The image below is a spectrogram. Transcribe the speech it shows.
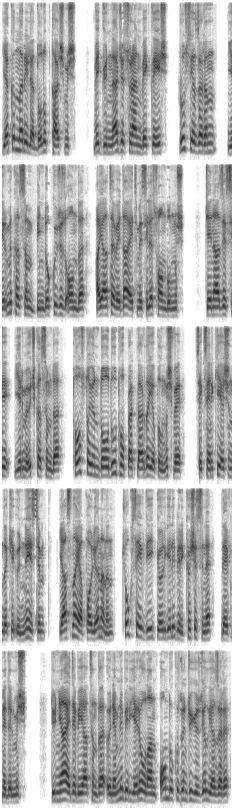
yakınlarıyla dolup taşmış ve günlerce süren bekleyiş Rus yazarın 20 Kasım 1910'da hayata veda etmesiyle son bulmuş. Cenazesi 23 Kasım'da Tolstoy'un doğduğu topraklarda yapılmış ve 82 yaşındaki ünlü isim Yasnaya Polyana'nın çok sevdiği gölgeli bir köşesine defnedilmiş. Dünya edebiyatında önemli bir yeri olan 19. yüzyıl yazarı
